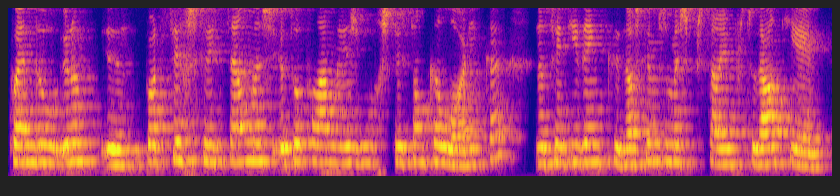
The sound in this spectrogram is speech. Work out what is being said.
quando eu não, eh, pode ser restrição, mas eu estou a falar mesmo restrição calórica, no sentido em que nós temos uma expressão em Portugal que é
